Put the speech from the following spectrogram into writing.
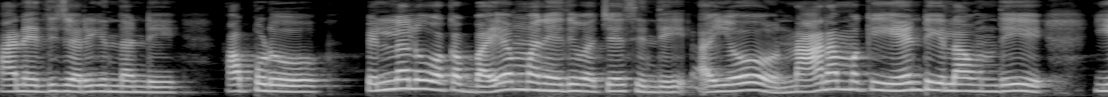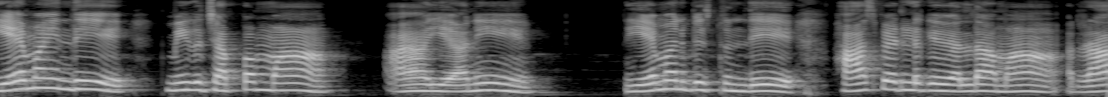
అనేది జరిగిందండి. అప్పుడు పిల్లలు ఒక భయం అనేది వచ్చేసింది. అయ్యో నానమ్మకి ఏంటి ఇలా ఉంది? ఏమైంది? మీకు చెప్పమ్మా అని ఏమనిపిస్తుంది? హాస్పిటల్కి వెళ్దామా? రా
